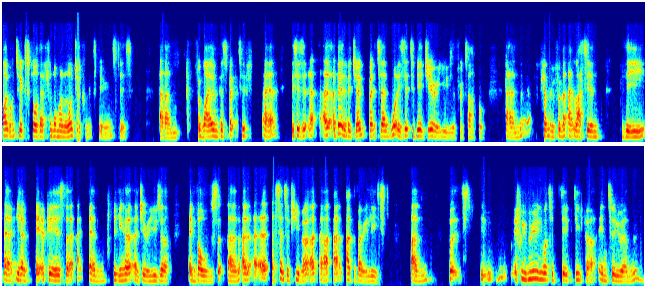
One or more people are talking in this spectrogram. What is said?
might want to explore their phenomenological experiences. Um, from my own perspective, uh, this is a, a, bit of a joke, but uh, what is it to be a Jira user, for example? Um, coming from Atlassian, the uh, you know it appears that um, being a, a, Jira user involves uh, a, a, sense of humour at, at, at, the very least. Um, but if we really want to dig deeper into um,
